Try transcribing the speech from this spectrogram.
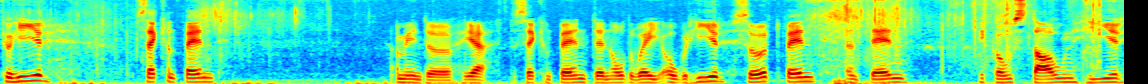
to here second bend. I mean the yeah the second bend then all the way over here third bend and then it goes down here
